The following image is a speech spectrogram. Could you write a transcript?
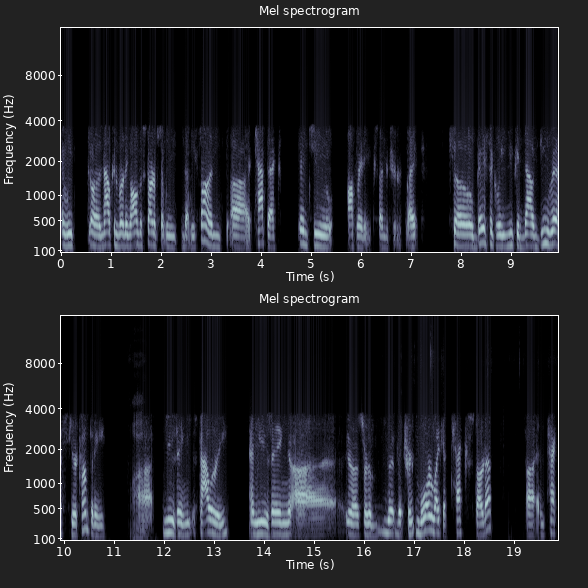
and we are now converting all the startups that we that we fund uh, capex into operating expenditure, right? So basically, you could now de-risk your company wow. uh, using salary and using, uh, you know, sort of the, the tr- more like a tech startup uh, and tech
